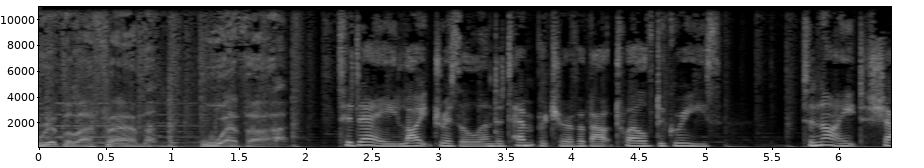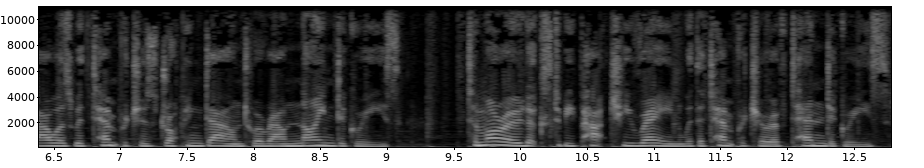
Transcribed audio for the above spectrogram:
Ribble FM. Weather. Today, light drizzle and a temperature of about 12 degrees. Tonight, showers with temperatures dropping down to around 9 degrees. Tomorrow looks to be patchy rain with a temperature of 10 degrees.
